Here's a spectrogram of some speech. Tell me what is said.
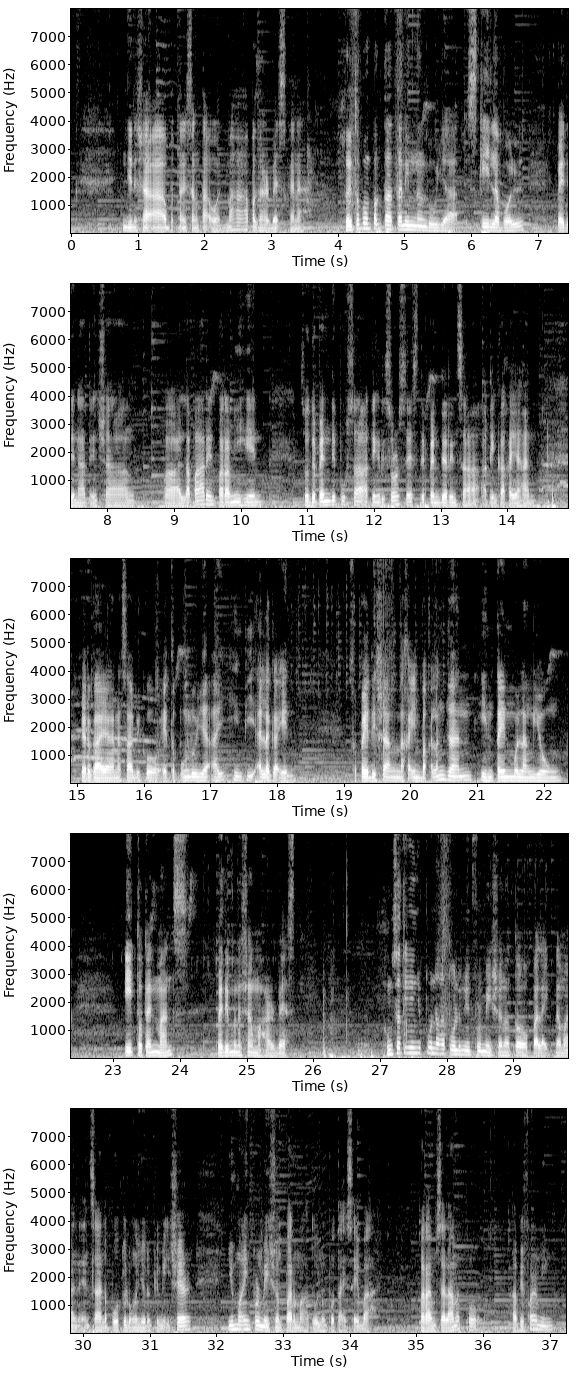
Hindi na siya aabot ng isang taon, makakapag-harvest ka na. So ito pong pagtatanim ng luya, scalable. Pwede natin siyang palaparin, paramihin. So depende po sa ating resources, depende rin sa ating kakayahan. Pero gaya na sabi ko, ito pong luya ay hindi alagain. So pwede siyang nakaimbak lang dyan, hintayin mo lang yung 8 to 10 months, pwede mo na siyang ma-harvest. Kung sa tingin nyo po nakatulong yung information na to, palike naman and sana po tulungan nyo rin kami i-share yung mga information para makatulong po tayo sa iba. Maraming salamat po. Happy farming!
